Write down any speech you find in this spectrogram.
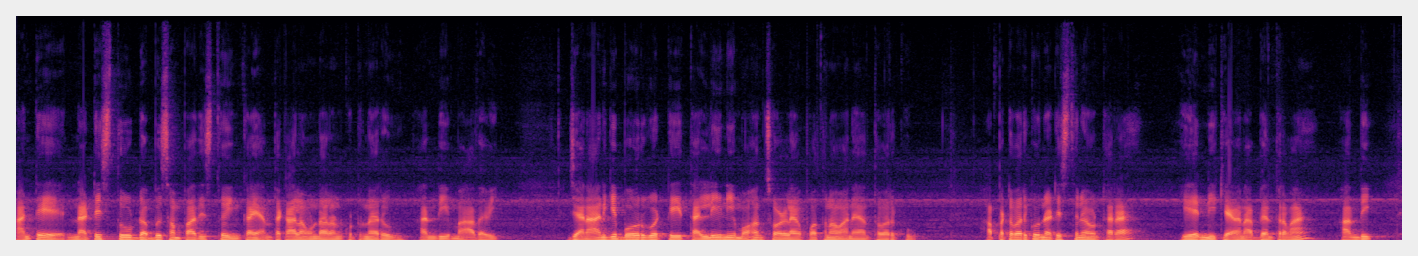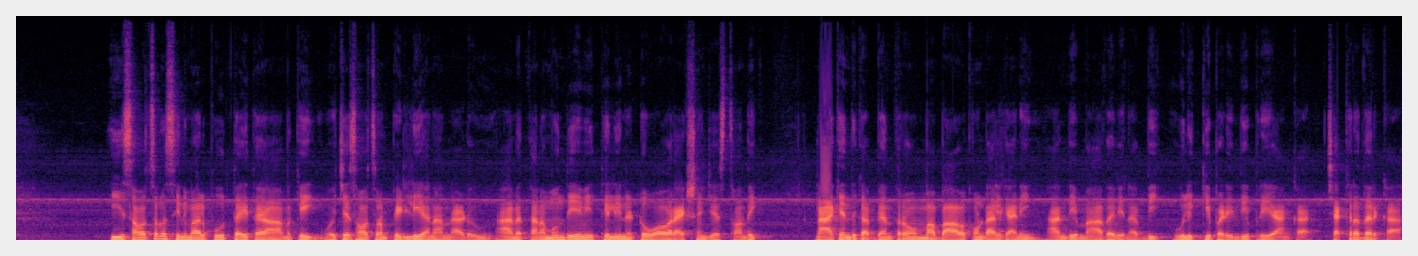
అంటే నటిస్తూ డబ్బు సంపాదిస్తూ ఇంకా ఎంతకాలం ఉండాలనుకుంటున్నారు? అంది మాధవి. జనానికి బోరు కొట్టి తల్లి నీ మొహం చూడలేకపోతున్నాం అనేంతవరకు అప్పటి వరకు నటిస్తూనే ఉంటారా? ఏం నీకేమైనా అభ్యంతరమా? అంది. ఈ సంవత్సరం సినిమాలు పూర్తయితే ఆమెకి వచ్చే సంవత్సరం పెళ్ళి అని అన్నాడు. ఆమె తన ముందు ఏమీ తెలియనట్టు ఓవర్ యాక్షన్ చేస్తోంది. నాకెందుకు అభ్యంతరం? మా బావకు ఉండాలి కానీ అంది మాధవి నవ్వి. ఉలిక్కి పడింది ప్రియాంక. చక్రధర్క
